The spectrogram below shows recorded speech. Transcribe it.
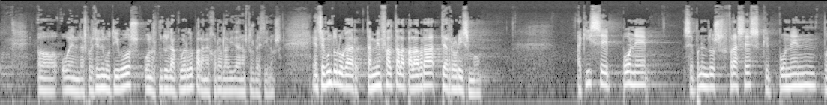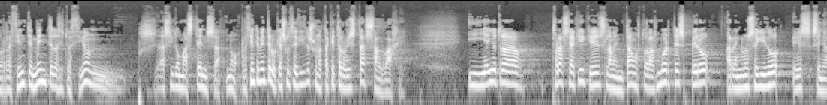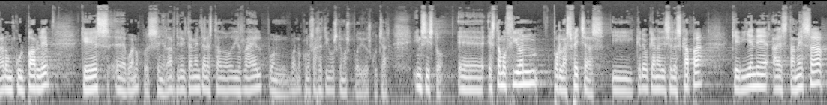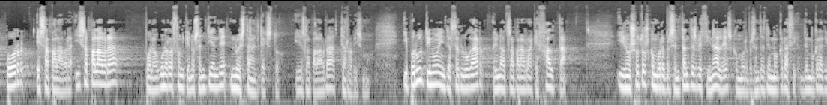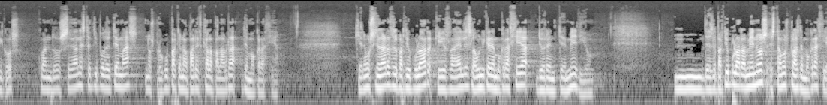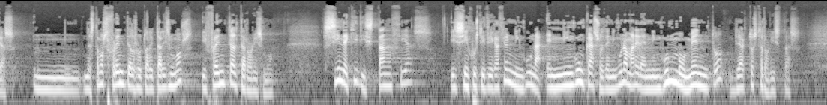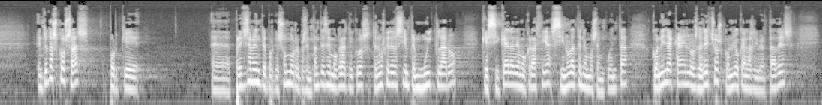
o, o en la exposición de motivos o en los puntos de acuerdo para mejorar la vida de nuestros vecinos. En segundo lugar, también falta la palabra terrorismo. Aquí se pone se ponen dos frases que ponen, pues recientemente la situación pues, ha sido más tensa. No, recientemente lo que ha sucedido es un ataque terrorista salvaje. Y hay otra frase aquí que es lamentamos todas las muertes, pero a renglón seguido es señalar a un culpable que es eh, bueno, pues señalar directamente al Estado de Israel con, bueno, con los adjetivos que hemos podido escuchar. Insisto, eh, esta moción, por las fechas, y creo que a nadie se le escapa, que viene a esta mesa por esa palabra. Y esa palabra, por alguna razón que no se entiende, no está en el texto, y es la palabra terrorismo. Y por último, y en tercer lugar, hay una otra palabra que falta, y nosotros como representantes vecinales, como representantes democráticos, cuando se dan este tipo de temas, nos preocupa que no aparezca la palabra democracia. Queremos señalar desde el Partido Popular que Israel es la única democracia de Oriente Medio. Mm, desde el Partido Popular, al menos, estamos con las democracias. Mm, estamos frente a los autoritarismos y frente al terrorismo, sin equidistancias y sin justificación ninguna, en ningún caso, de ninguna manera, en ningún momento, de actos terroristas. Entre otras cosas, porque eh, precisamente porque somos representantes democráticos, tenemos que tener siempre muy claro que si cae la democracia, si no la tenemos en cuenta, con ella caen los derechos, con ello caen las libertades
